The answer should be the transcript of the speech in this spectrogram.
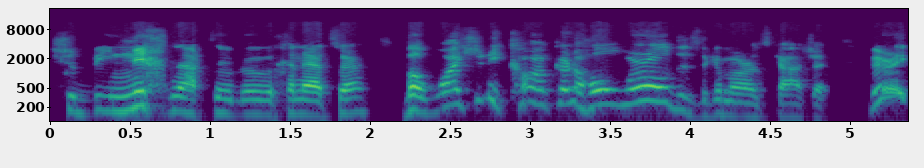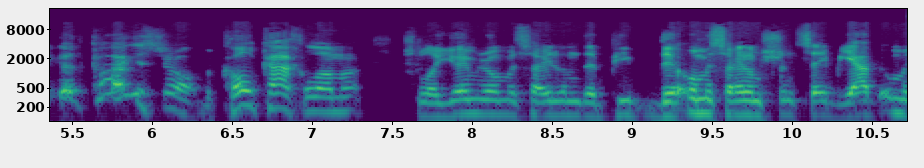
should be nichnach to Nebuchadnezzar, but why should he conquer the whole world? Is the Gemara's kasha? Very good, Klal Yisrael. The kol kach lama. The people, the shouldn't say Biad Umm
